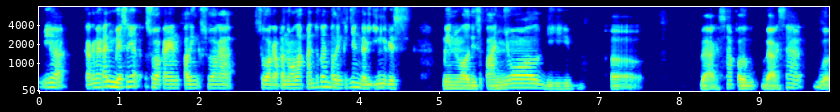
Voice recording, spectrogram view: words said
Ya, karena kan biasanya suara yang paling suara suara penolakan itu kan paling kencang dari Inggris. Meanwhile di Spanyol, di uh, Barca, kalau Barca gue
